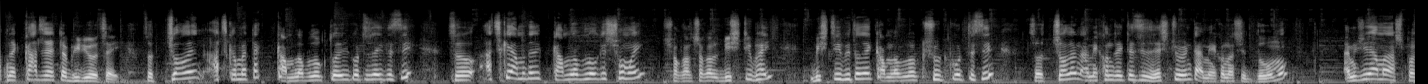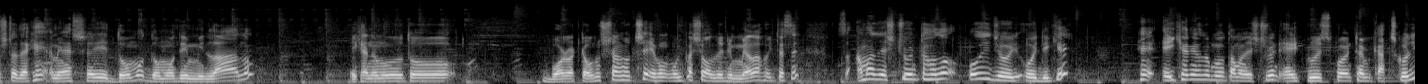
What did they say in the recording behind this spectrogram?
আপনার কাজের একটা ভিডিও চাই। তো চলেন আজকে আমরা একটা কামলা ব্লগ তৈরি করতে চাইতেছি তো আজকে আমাদের কামলা ব্লগের সময় সকাল সকাল বৃষ্টি ভাই। বৃষ্টির ভিতরে কামলা ব্লগ শ্যুট করতেছি। তো চলেন আমি এখন যাইতেছি রেস্টুরেন্টে আমি এখন আসি দোমো। আমি যদি আমার আশপাশটা দেখে, আমি আসি দোমো দোমো দি মিলানো। এখানে মূলত বড় একটা অনুষ্ঠান হচ্ছে এবং ওই পাশে অলরেডি মেলা হইতেছে। আমার রেস্টুরেন্টটা হলো ওই যে ওই দিকে। হ্যাঁ এইখানে হলো মূলত আমার রেস্টুরেন্ট এই টুরিস্ট পয়েন্টে আমি কাজ করি।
